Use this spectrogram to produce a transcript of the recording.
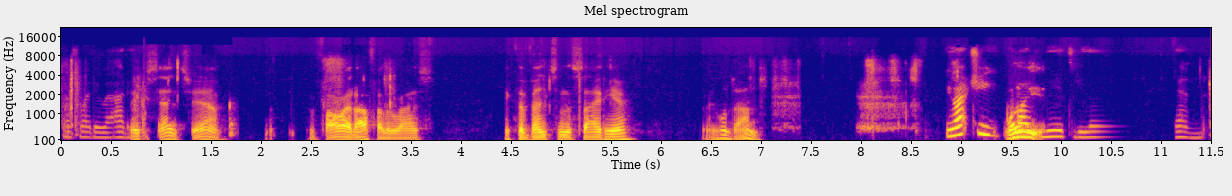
That's why they were added. Makes sense, yeah. Fall right off otherwise. Like the vents on the side here. Very well done. You're actually What quite the- near to the end.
